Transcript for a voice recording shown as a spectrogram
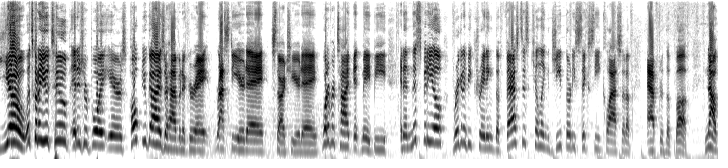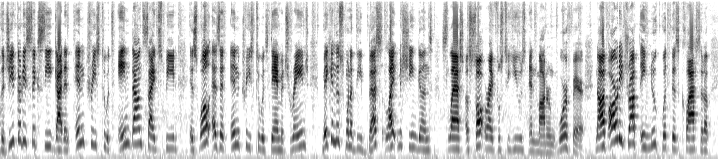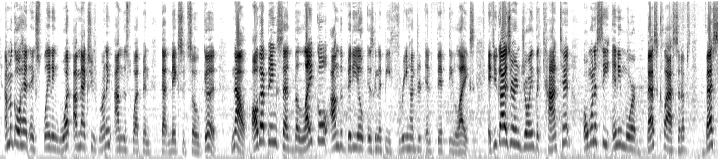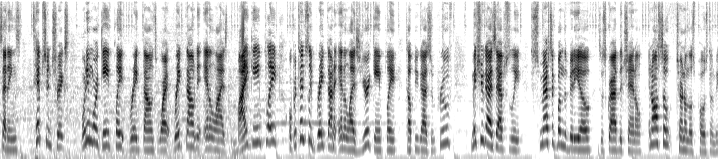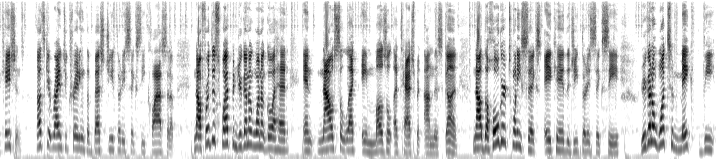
Yo, let's go to YouTube. It is your boy Ears. Hope you guys are having a great rest of your day, start to your day, whatever time it may be. And in this video, we're going to be creating the fastest killing G36C class setup after the buff. Now, the G36C got an increase to its aim down sight speed, as well as an increase to its damage range, making this one of the best light machine guns slash assault rifles to use in Modern Warfare. Now, I've already dropped a nuke with this class setup. I'm going to go ahead and explaining what I'm actually running on this weapon that makes it so good. Now, all that being said, the like goal on the video is going to be 350 likes. If you guys are enjoying the content or want to see any more best class setups, best settings, tips and tricks, or any more gameplay breakdowns where I break down and analyze my gameplay or potentially break down and analyze your gameplay to help you guys improve, make sure you guys absolutely smash like button on the video, subscribe to the channel, and also turn on those post notifications. Now let's get right into creating the best G36C class setup. Now for this weapon, you're going to want to go ahead and now select a muzzle attachment on this gun. Now the Holger 26, aka the G36C, you're going to want to make the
